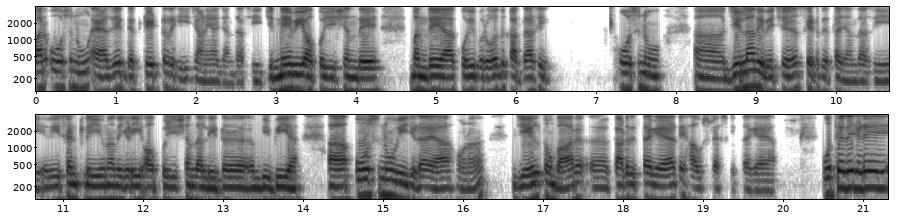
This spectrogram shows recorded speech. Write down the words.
ਪਰ ਉਸ ਨੂੰ ਐਜ਼ ਅ ਡਿਕਟੇਟਰ ਹੀ ਜਾਣਿਆ ਜਾਂਦਾ ਸੀ। ਜਿੰਨੇ ਵੀ ਆਪੋਜੀਸ਼ਨ ਦੇ ਬੰਦੇ ਆ, ਕੋਈ ਵਿਰੋਧ ਕਰਦਾ ਸੀ ਉਸ ਨੂੰ ਜੇਲ੍ਹਾਂ ਦੇ ਵਿੱਚ ਸਿੱਟ ਦਿੱਤਾ ਜਾਂਦਾ ਸੀ। ਰੀਸੈਂਟਲੀ ਉਹਨਾਂ ਦੀ ਜਿਹੜੀ ਆਪੋਜੀਸ਼ਨ ਦਾ ਲੀਡਰ ਬੀਬੀ ਆ, ਅਹ ਉਸ ਨੂੰ ਵੀ ਜਿਹੜਾ ਆ ਹੁਣ ਜੇਲ੍ਹ ਤੋਂ ਬਾਹਰ ਕੱਢ ਦਿੱਤਾ ਗਿਆ ਤੇ ਹਾਊਸ ਅਰੈਸਟ ਕੀਤਾ ਗਿਆ ਆ। ਉੱਥੇ ਦੇ ਜਿਹੜੇ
